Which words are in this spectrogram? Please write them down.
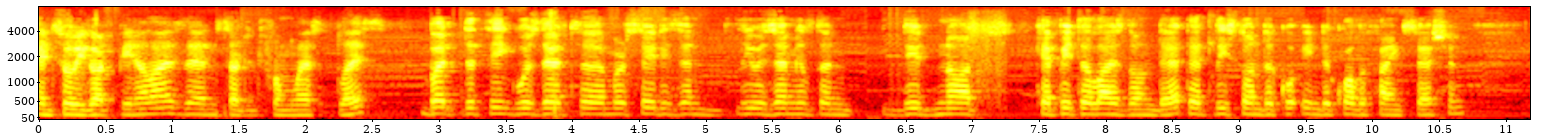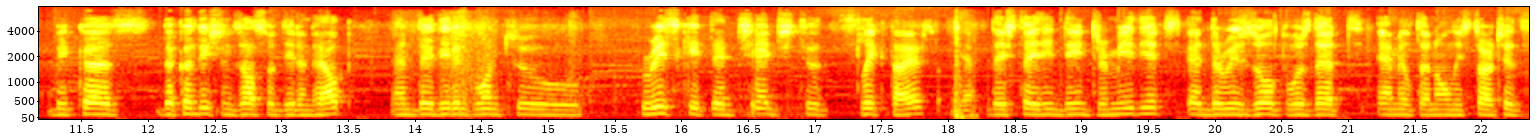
and so he got penalized and started from last place. But the thing was that uh, Mercedes and Lewis Hamilton did not capitalize on that, at least on the in the qualifying session, because the conditions also didn't help, and they didn't want to risk it and change to slick tires. Yeah, they stayed in the intermediates, and the result was that Hamilton only started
